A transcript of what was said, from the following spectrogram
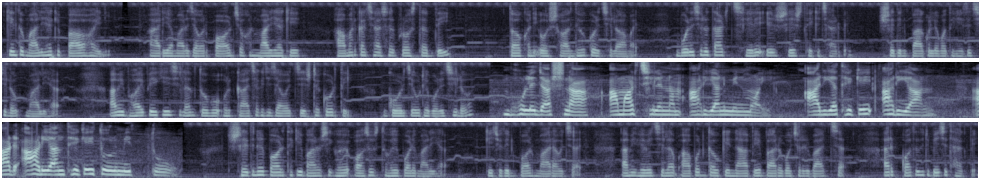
কিন্তু মালিহাকে পাওয়া হয়নি। আরিয়া মারা যাওয়ার পর যখন মারিয়াকে আমার কাছে আসার প্রস্তাব দেই তখনই ও সন্দেহ করেছিল আমায়। বলেছিল তার ছেলে এর শেষ থেকে ছাড়বে। সেদিন পাগলের মতো হেসেছিল মালিহা। আমি ভয় পেয়ে গিয়েছিলাম তবু ওর কাছাকাছি যাওয়ার চেষ্টা করতেই গর্জে উঠে বলেছিল ভুলে যাস না আমার ছেলের নাম আরিয়ান মিনময়। আরিয়া থেকেই আরিয়ান আর আরিয়ান থেকেই তোর মৃত্যু। সেদিনের পর থেকেই মানসিকভাবে অসুস্থ হয়ে পড়ে মারিয়া কিছুদিন পর মারাও যায়। আমি ভেবেছিলাম আপন কাউকে না পেয়ে বারো বছরের বাচ্চা। আর কতদিন বেঁচে থাকবে?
